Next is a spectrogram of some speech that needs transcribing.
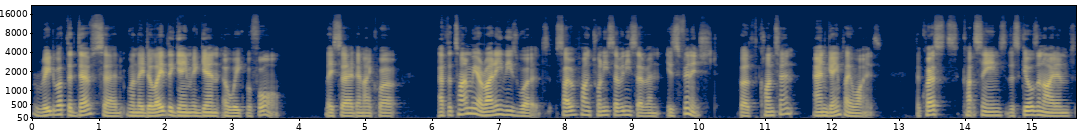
Read what the devs said when they delayed the game again a week before. They said, and I quote, At the time we are writing these words, Cyberpunk 2077 is finished, both content and gameplay wise. The quests, cutscenes, the skills and items,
